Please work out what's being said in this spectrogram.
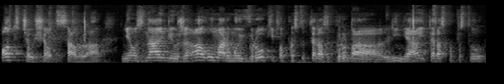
odciął się od Saula, nie oznajmił, że a umarł mój wróg i po prostu teraz gruba linia i teraz po prostu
